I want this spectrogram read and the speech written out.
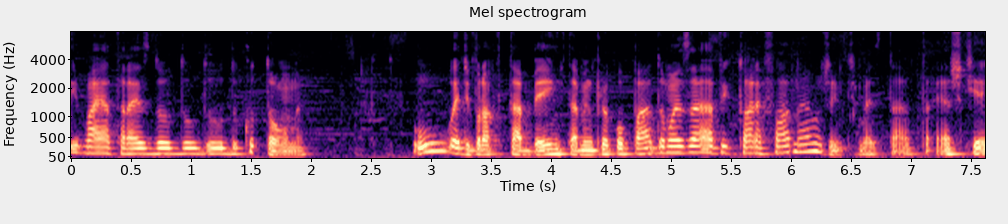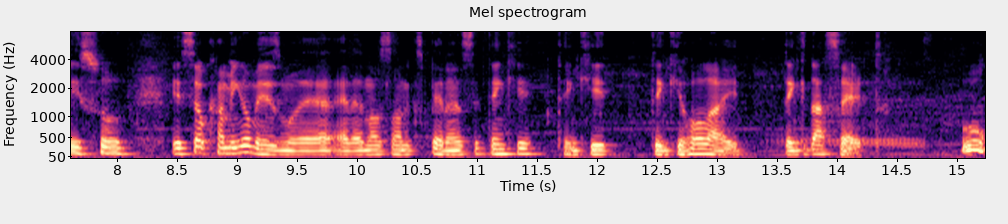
e vai atrás do, do, do, do Kuton, né? O Ed Brock tá bem, tá bem preocupado, mas a Victoria fala, não, gente, mas tá, tá- acho que é isso, esse é o caminho mesmo, é, ela é a nossa única esperança e tem que, tem que, tem que rolar aí, tem que dar certo. O,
